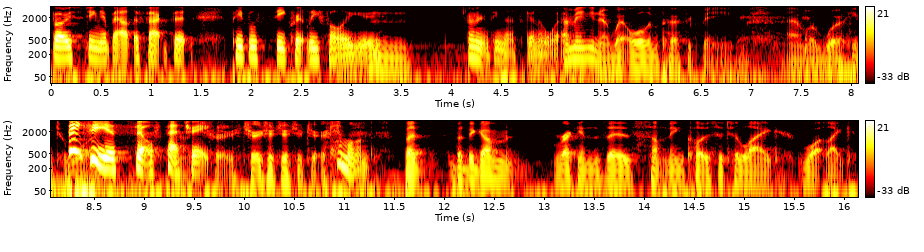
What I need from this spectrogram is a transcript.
boasting about the fact that people secretly follow you. Hmm. I don't think that's going to work. I mean, you know, we're all imperfect beings and we're working Speak towards for yourself, oh, Patrick. True, true, true, true, true, true. Come on. But but the government reckons there's something closer to like what, like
